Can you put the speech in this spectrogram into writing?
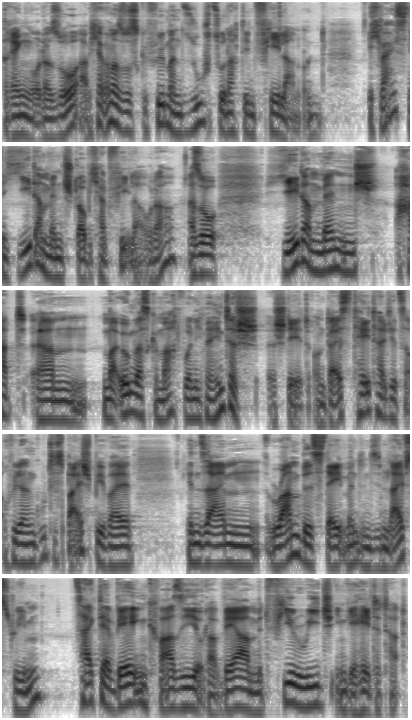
drängen oder so, aber ich habe immer so das Gefühl, man sucht so nach den Fehlern. Und ich weiß nicht, jeder Mensch, glaube ich, hat Fehler, oder? Also jeder Mensch hat ähm, mal irgendwas gemacht, wo er nicht mehr hintersteht. Und da ist Tate halt jetzt auch wieder ein gutes Beispiel, weil in seinem Rumble-Statement, in diesem Livestream, zeigt er, wer ihn quasi oder wer mit viel Reach ihn gehatet hat.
